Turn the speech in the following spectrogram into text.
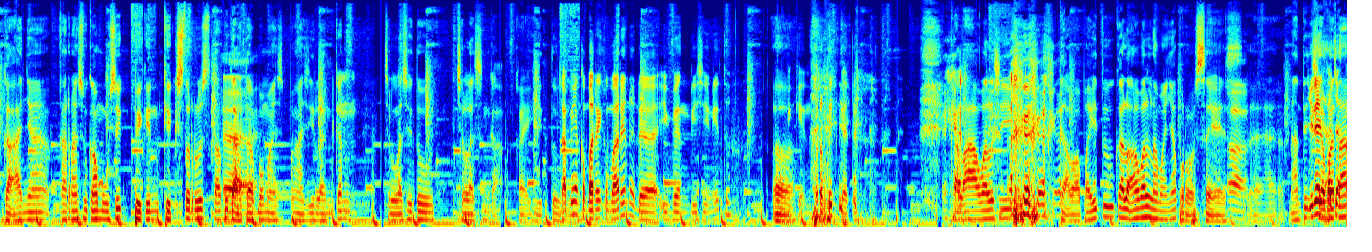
nggak hanya karena suka musik bikin gigs terus tapi nggak ada Eh. penghasilan kan jelas itu jelas nggak kayak gitu Tapi yang kemarin-kemarin ada event di sini tuh Eh, bikin profit gak tuh? kalau awal sih nggak apa-apa itu kalau awal namanya proses Ah. Eh, nanti Jadi siapa tahu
